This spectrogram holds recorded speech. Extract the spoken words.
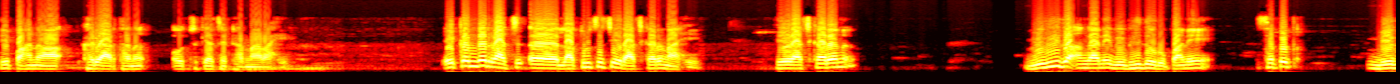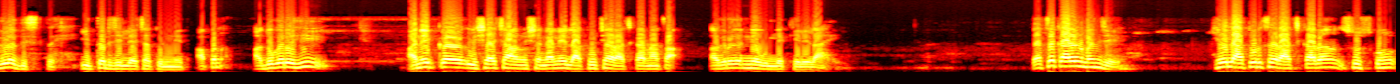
हे पाहणं खऱ्या अर्थानं औचुक्याचं ठरणार आहे. एकंदर राज लातूरचं जे राजकारण आहे हे राजकारण विविध अंगाने विविध रूपाने सतत वेगळं दिसतंय इतर जिल्ह्याच्या तुलनेत. आपण अगोदरही अनेक विषयाच्या अनुषंगाने लातूरच्या राजकारणाचा अग्रगण्य उल्लेख केलेला आहे. त्याचं कारण म्हणजे हे लातूरचं राजकारण सुस्कृ-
